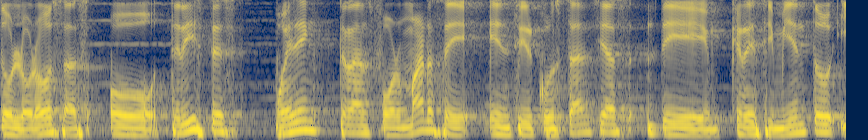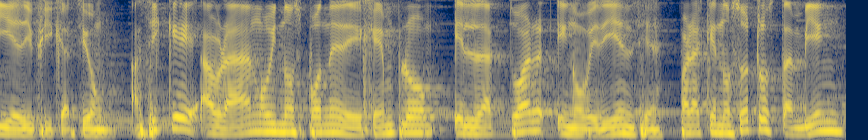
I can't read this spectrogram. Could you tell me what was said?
dolorosas o tristes, pueden transformarse en circunstancias de crecimiento y edificación. Así que Abraham hoy nos pone de ejemplo el actuar en obediencia para que nosotros también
